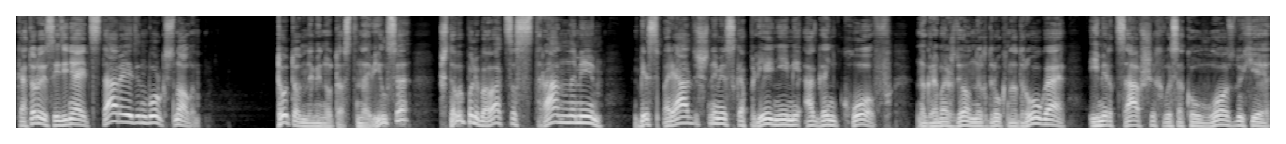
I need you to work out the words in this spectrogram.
который соединяет старый Эдинбург с новым. Тут он на минуту остановился, чтобы полюбоваться странными, беспорядочными скоплениями огоньков — нагроможденных друг на друга и мерцавших высоко в воздухе,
